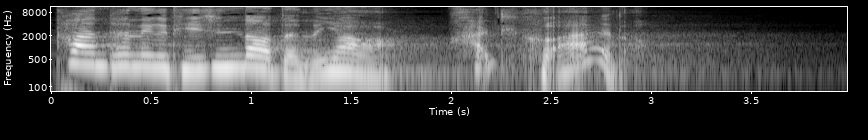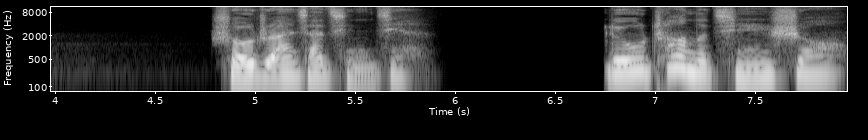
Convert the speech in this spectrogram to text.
看他那个提心吊胆的样儿还挺可爱的。手指按下琴键，流畅的琴声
